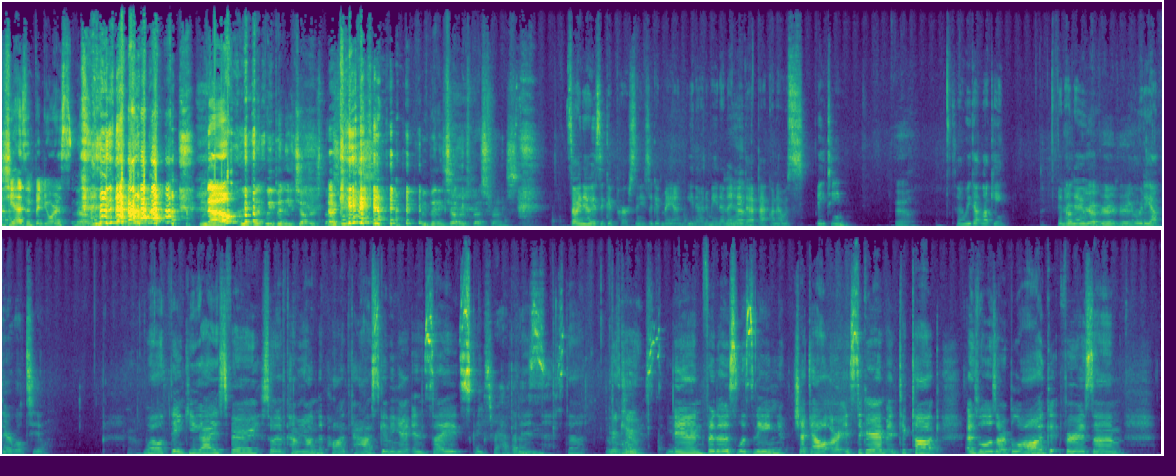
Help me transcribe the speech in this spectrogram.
yeah. She hasn't been yours? no, no. We've No? been, we've been we've been each other's best Okay. friends. We've been each other's best friends. so I know he's a good person. He's a good man. You know what I mean? And I knew that back when I was eighteen. Yeah, So we got lucky, and I know we got very very everybody out there will too. Well, thank you guys for sort of coming on the podcast, giving your insights Thanks for having us. and stuff. Of Thank you. course. Yeah. And for those listening, check out our Instagram and TikTok as well as our blog for some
